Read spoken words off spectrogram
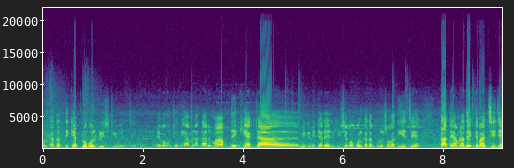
কলকাতার দিকে প্রবল বৃষ্টি হয়েছে। এবং যদি আমরা তার মাপ দেখি, একটা মিলিমিটারের হিসেবও কলকাতা পুরসভা দিয়েছে, তাতে আমরা দেখতে পাচ্ছি যে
